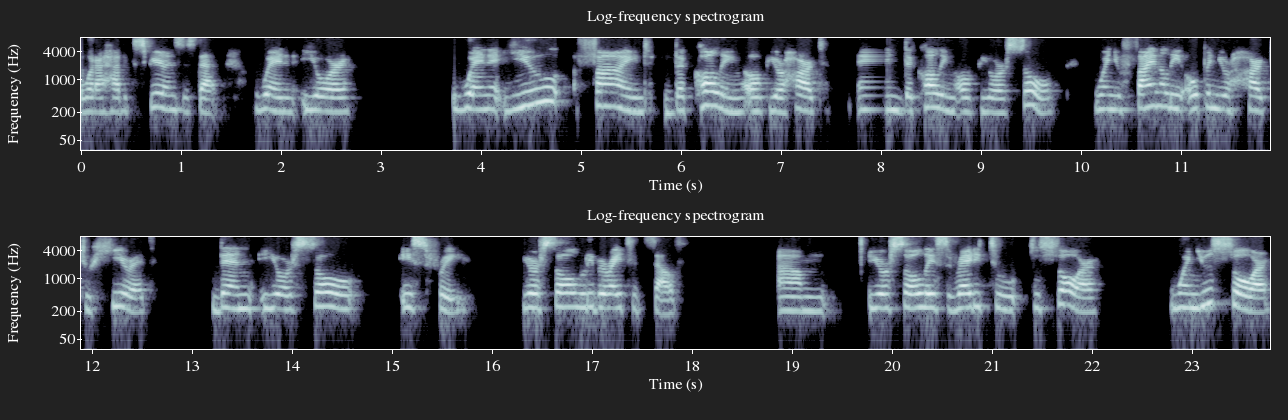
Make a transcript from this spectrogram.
what i have experienced is that when you're when you find the calling of your heart and the calling of your soul when you finally open your heart to hear it then your soul is free. Your soul liberates itself. Um, your soul is ready to to soar. When you soar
